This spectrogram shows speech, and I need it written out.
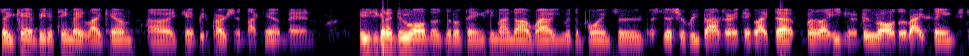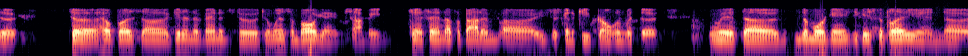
so you can't beat a teammate like him. Uh, you can't beat a person like him, and he's going to do all those little things. He might not wow you with the points or assists or rebounds or anything like that, but like he's going to do all the right things to to help us uh, get an advantage to to win some ball games. I mean, can't say enough about him. Uh, he's just going to keep going with the with uh, the more games he gets to play, and uh,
